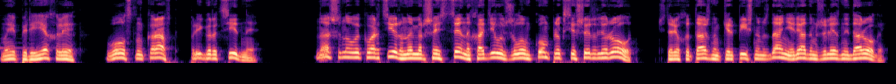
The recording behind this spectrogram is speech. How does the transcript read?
Мы переехали в Уолстон-Крафт, пригород Сиднея. Наша новая квартира номер 6С находилась в жилом комплексе Ширли-Роуд, четырехэтажном кирпичном здании рядом с железной дорогой.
